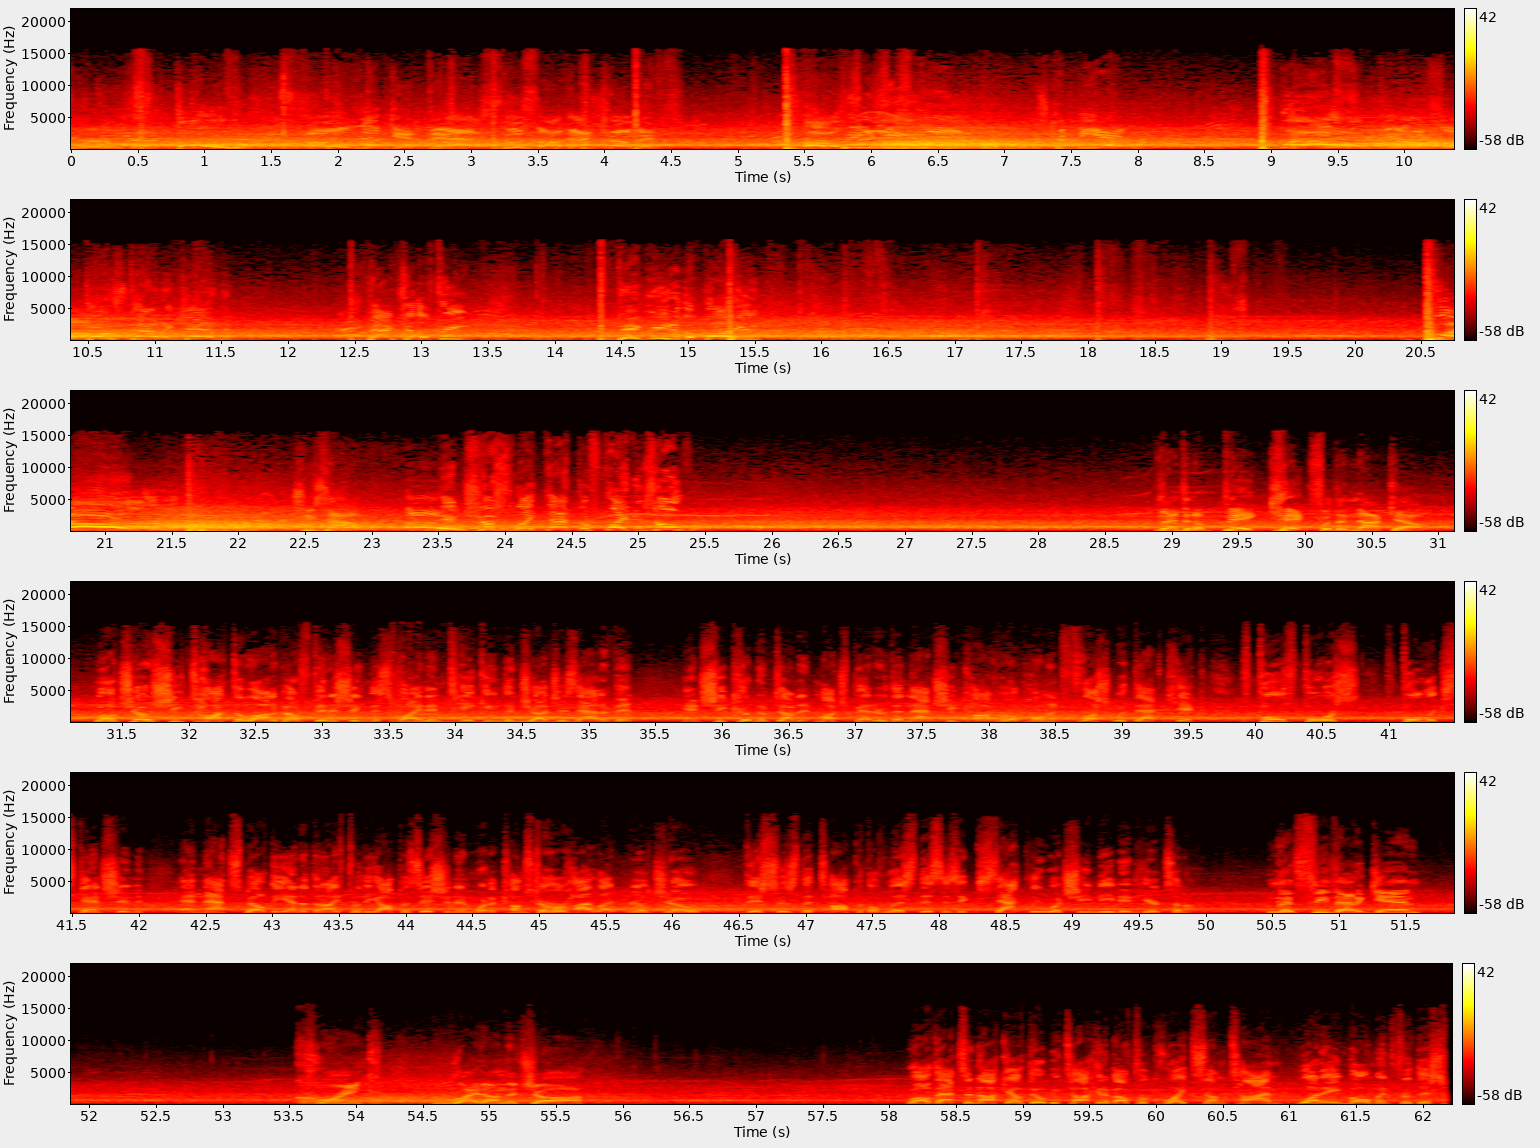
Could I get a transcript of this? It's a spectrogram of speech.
she hurt her with that. Oh! Oh, look at this. Who saw that coming? Oh, big knee! This could be it. Wow! Oh, beautiful. Goes down again. Back to the feet. Big knee to the body. Oh! She's out. Oh. And just like that, the fight is over. Landed a big kick for the knockout. Well, Joe, she talked a lot about finishing this fight and taking the judges out of it, and she couldn't have done it much better than that. She caught her opponent flush with that kick, full force, full extension, and that spelled the end of the night for the opposition. And when it comes to her highlight reel, Joe, this is the top of the list. This is exactly what she needed here tonight. Let's see that again. Crank right on the jaw. Well, that's a knockout they'll be talking about for quite some time. What a moment for this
